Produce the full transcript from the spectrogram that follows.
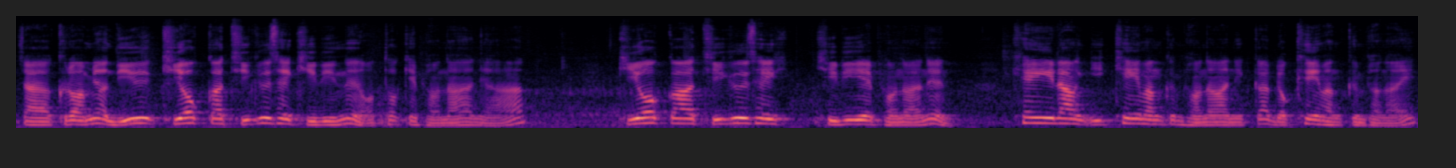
자, 그러면 니, 기억과 디귿의 길이는 어떻게 변화하냐? 기억과 디귿의 길이의 변화는 K랑 2K만큼 변화하니까 몇 K만큼 변화해?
